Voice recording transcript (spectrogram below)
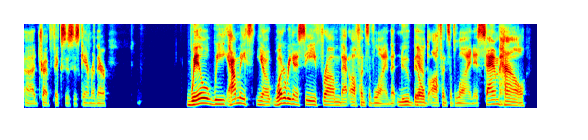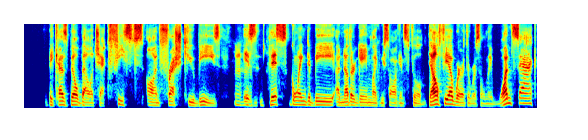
uh, Trev fixes his camera there. Will we? How many? You know, what are we going to see from that offensive line, that new build offensive line? Is Sam Howell because Bill Belichick feasts on fresh QBs? Mhm. Is this going to be another game like we saw against Philadelphia where there was only one sack?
